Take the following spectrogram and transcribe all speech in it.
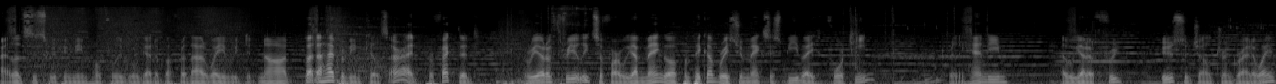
Alright, let's do Sweeping Beam. Hopefully we'll get a buffer that way. We did not. But a Hyper Beam kills. Alright, perfected. Three out of three elites so far. We got Mango up and pick up. Raise your max SP by 14. Really handy. Uh, we got a fruit juice, which I'll drink right away.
